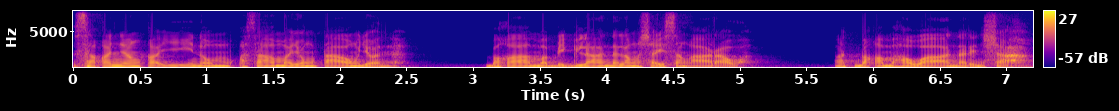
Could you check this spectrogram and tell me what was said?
Sa kanyang kaiinom kasama yung taong yon, baka mabigla na lang siya isang araw at baka mahawaan na rin siya.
